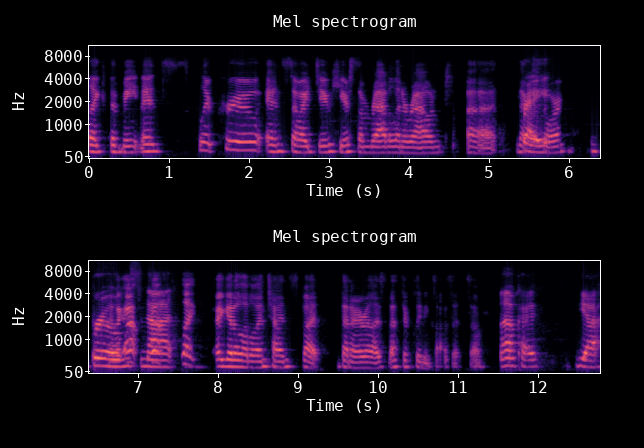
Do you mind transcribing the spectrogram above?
like the maintenance crew and so i do hear some rattling around uh next Right. door Brooms, like, "Oh, oh," not like i get a little intense but then i realize that's their cleaning closet so okay. Yeah,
